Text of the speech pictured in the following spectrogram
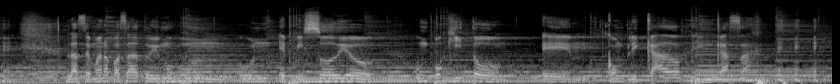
la semana pasada tuvimos un, episodio un poquito eh, complicado en casa.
